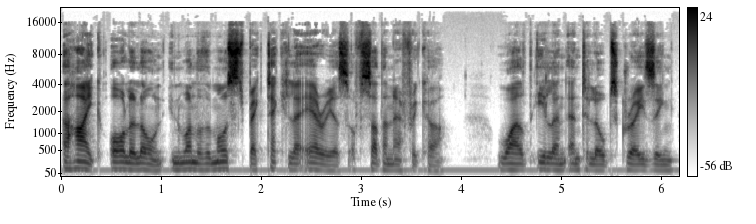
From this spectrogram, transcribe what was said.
A hike all alone in one of the most spectacular areas of southern Africa, wild eland antelopes grazing,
